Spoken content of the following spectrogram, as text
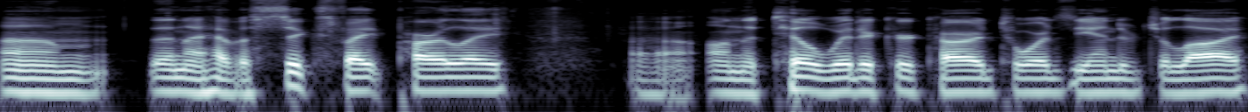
Um, then I have a six fight parlay uh, on the Till Whittaker card towards the end of July.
